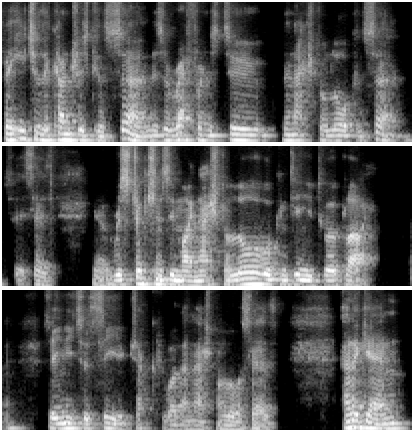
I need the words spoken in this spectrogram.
for each of the countries concerned, there's a reference to the national law concerned. So it says, you know, restrictions in my national law will continue to apply. So you need to see exactly what that national law says. And again,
